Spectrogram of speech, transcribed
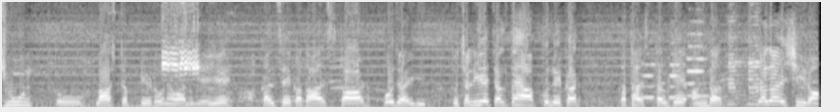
जून तो लास्ट अपडेट होने वाली है ये। कल से कथा स्टार्ट हो जाएगी। तो चलिए चलते हैं आपको लेकर कथा स्थल के अंदर। जय श्री राम।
